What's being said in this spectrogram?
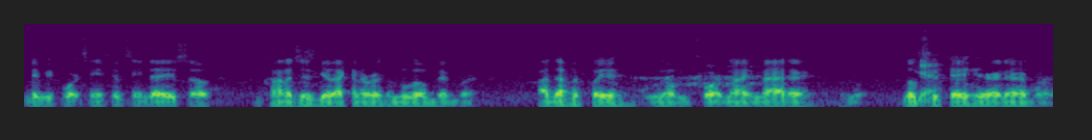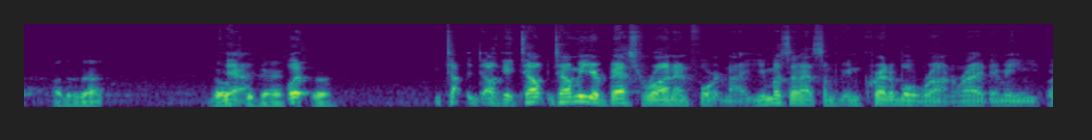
maybe 14, 15 days. So I'm kind of just get back in the rhythm a little bit. But I definitely play, you know, Fortnite, Madden, little Yeah. 2K here and there. But other than that, those Yeah. two games What- for sure. T- okay, tell tell me your best run in Fortnite. You must have had some incredible run, right? I mean, Uh,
